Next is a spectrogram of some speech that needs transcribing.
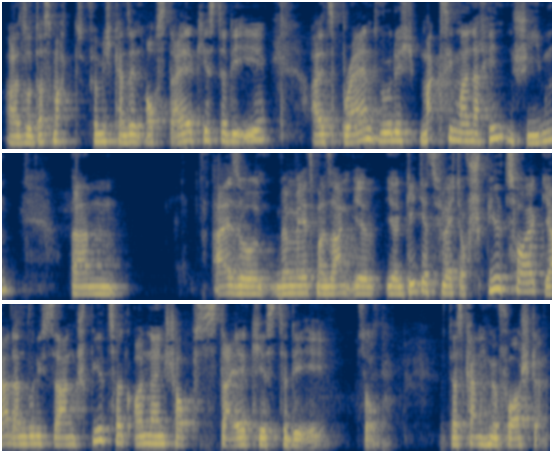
also das macht für mich keinen Sinn. Auch stylekiste.de als Brand würde ich maximal nach hinten schieben. Ähm, also, wenn wir jetzt mal sagen, ihr, ihr geht jetzt vielleicht auf Spielzeug, ja, dann würde ich sagen Spielzeug Online Shop stylekiste.de. So. Das kann ich mir vorstellen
